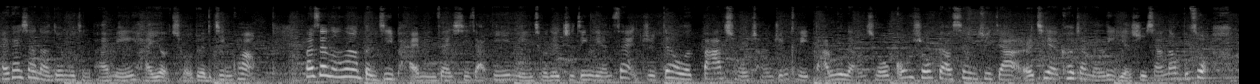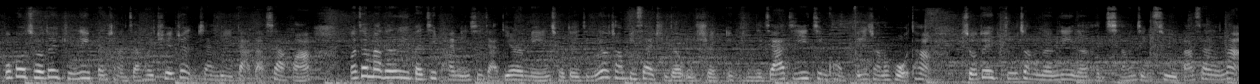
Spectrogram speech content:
来看一下两队目前的排名，还有球队的近况。巴塞罗那本季排名在西甲第一名，球队至今联赛只掉了八球，场均可以打入两球，攻守表现俱佳，而且客战能力也是相当不错。不过球队主力本场将会缺阵，战力大大下滑。皇家马德里本季排名西甲第二名，球队仅六场比赛取得五胜一平的佳绩，近况非常的火烫。球队主场能力呢很强，仅次于巴塞罗那。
